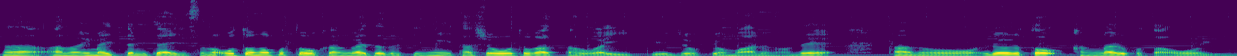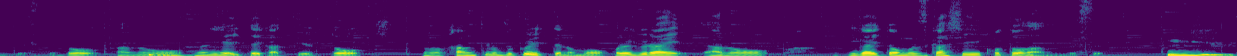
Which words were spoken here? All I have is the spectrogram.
ただ、あの、今言ったみたいに、その音のことを考えたときに、多少音があった方がいいっていう状況もあるので、あの、いろいろと考えることは多いんですけど、あの、うん何が言いたいかっていうと、その環境づくりってのも、これぐらい、あの、意外と難しいことなんです。うん。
